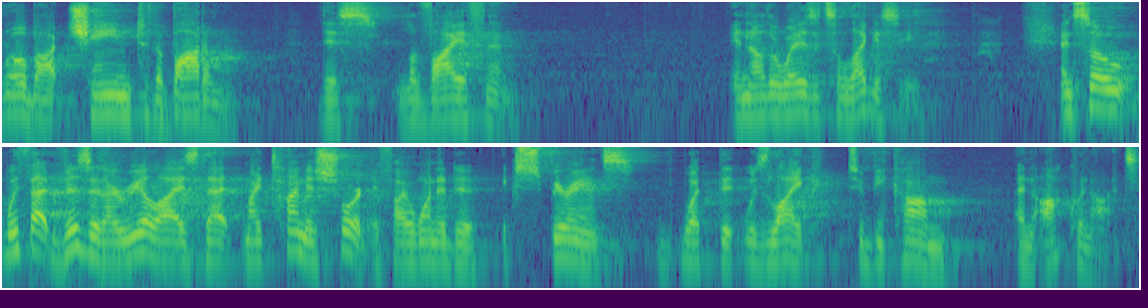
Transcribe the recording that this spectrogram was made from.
robot chained to the bottom, this Leviathan. In other ways, it's a legacy. And so, with that visit, I realized that my time is short if I wanted to experience what it was like to become an aquanaut.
